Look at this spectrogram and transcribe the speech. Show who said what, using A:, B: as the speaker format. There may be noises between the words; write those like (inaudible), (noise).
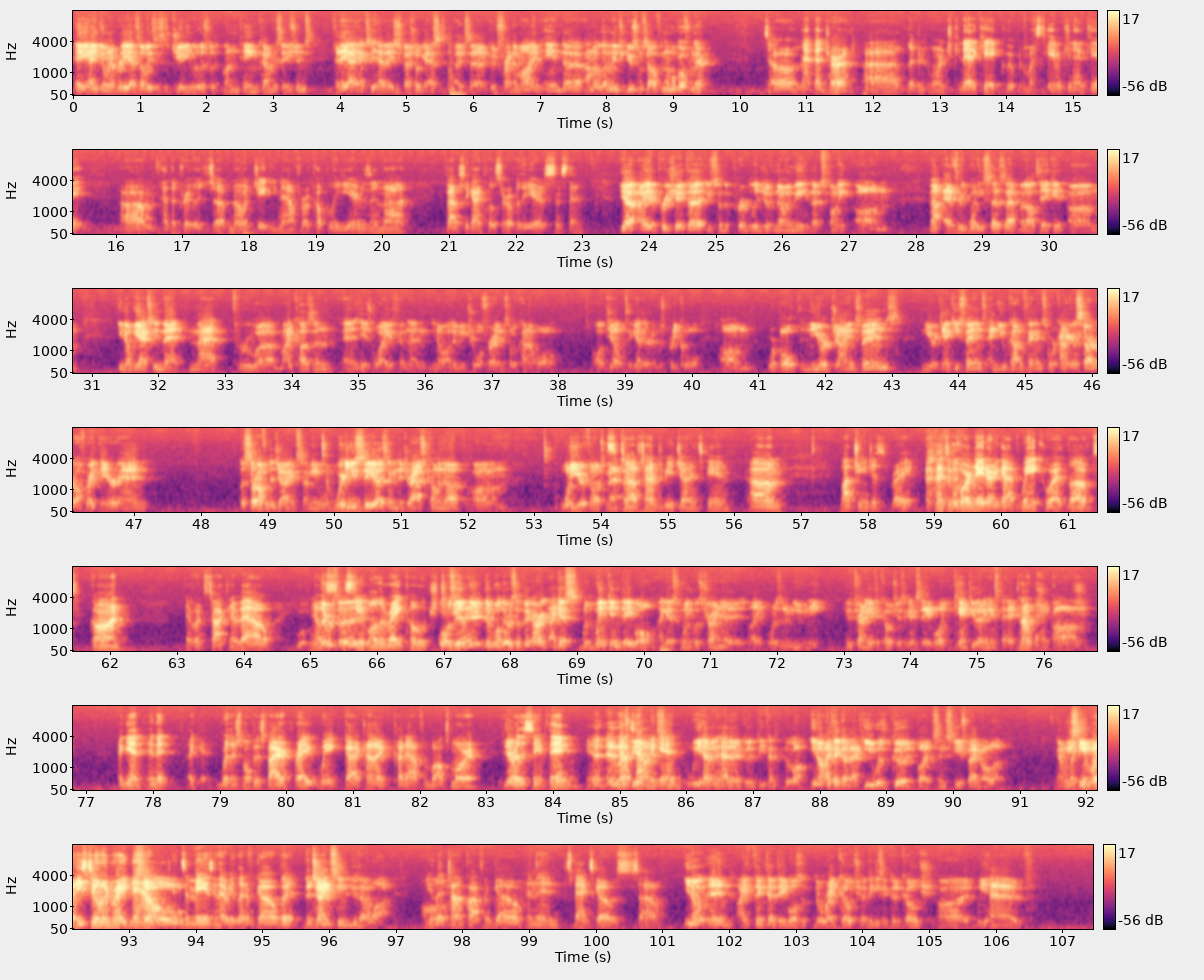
A: Hey, how you doing, everybody? As always, this is JD Lewis with Untamed Conversations. Today, I actually have a special guest. It's a good friend of mine, and uh, I'm going to let him introduce himself, and then we'll go from there.
B: So Matt Ventura, uh, live in Orange, Connecticut. Grew up in West Haven, Connecticut. Um, had the privilege of knowing JD now for a couple of years, and uh, we've obviously gotten closer over the years since then.
A: Yeah, I appreciate that. You said the privilege of knowing me. That's funny. Um, not everybody says that, but I'll take it. Um, you know, we actually met Matt through uh, my cousin and his wife, and then you know other mutual friends. So it kind of all all gelled together, and it was pretty cool. Um, we're both New York Giants fans, New York Yankees fans, and UConn fans. So we're kind of going to start it off right there, and let's start off with the Giants. I mean, where do you see us? I mean, the draft's coming up. Um, what are your thoughts, Matt?
B: It's a tough time to be a Giants fan. Um, a lot of changes, right? (laughs) Defensive coordinator, you got Wink, who I loved, gone. Everyone's talking about. You know,
A: there
B: is,
A: was
B: is
A: a-
B: Daboll the right coach to
A: What was
B: do
A: it?
B: it?
A: There- there- well, there was a big argument. I guess with Wink and Daboll, I guess Wink was trying to like, what is it, a mutiny? He was trying to get the coaches against Daboll. You can't do that against the head coach.
B: Not the head coach.
A: Um,
B: Again, and it again, where there's smoke, there's fire, right? Wink got kind of cut out from Baltimore.
A: Yeah.
B: We're the same thing, and,
A: and, and let's be honest,
B: again.
A: we haven't had a good defense. Well, you know, I take that back. He was good, but since Steve Spagnuolo, and we see what,
B: what he's doing
A: done.
B: right now.
A: So
B: it's amazing that we let him go,
A: the,
B: but
A: the Giants seem to do that a lot.
B: you
A: Um,
B: let Tom Coughlin go, and then Spags goes. So
A: You know, and I think that Daboll's the right coach. I think he's a good coach. Uh, we have.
